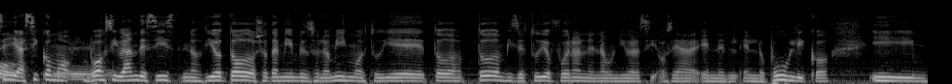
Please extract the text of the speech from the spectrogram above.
sí, así como eh, vos, Iván, decís, nos dio todo, yo también pienso lo mismo, estudié, todo, todos mis estudios fueron en la universidad, o sea, en, el, en lo público. y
